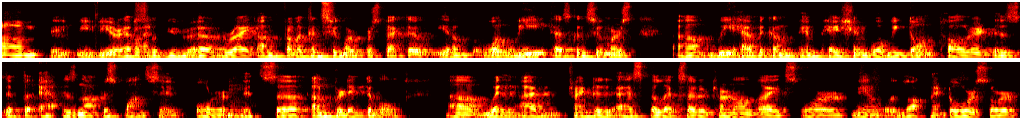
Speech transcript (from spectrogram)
Um, You're absolutely uh, right. Um, from a consumer perspective, you know, what we as consumers um, we have become impatient. What we don't tolerate is if the app is not responsive or mm-hmm. it's uh, unpredictable. Uh, when I'm trying to ask Alexa to turn on lights or you know lock my doors or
